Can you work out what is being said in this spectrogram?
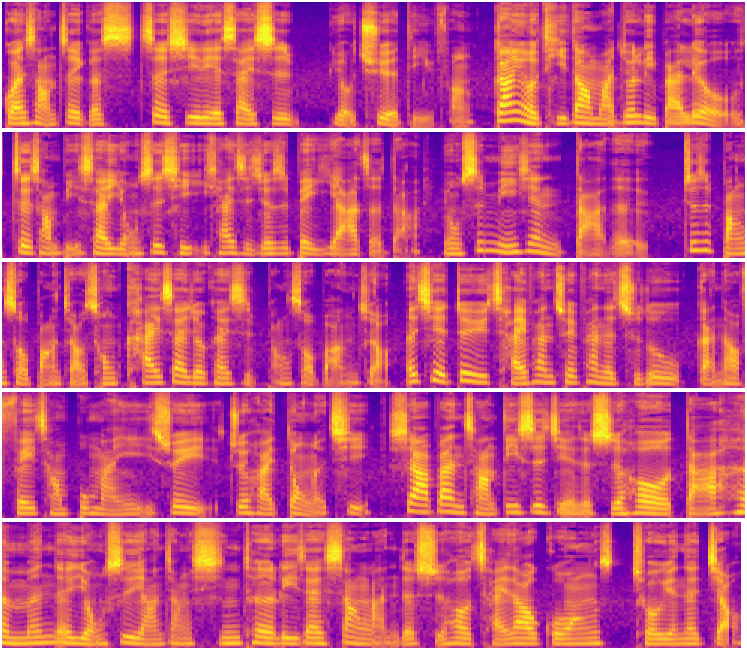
观赏这个这系列赛事有趣的地方。刚有提到嘛，就礼拜六这场比赛，勇士其实一开始就是被压着打，勇士明显打的。就是绑手绑脚，从开赛就开始绑手绑脚，而且对于裁判吹判的尺度感到非常不满意，所以最后还动了气。下半场第四节的时候，打很闷的勇士杨将辛特利在上篮的时候踩到国王球员的脚，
